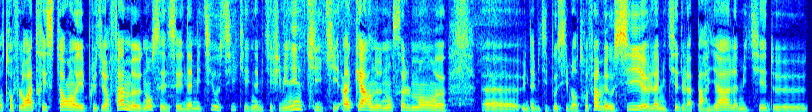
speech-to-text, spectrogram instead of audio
entre Flora Tristan et plusieurs femmes, euh, non, c'est c'est une amitié aussi, qui est une amitié féminine, qui, qui incarne non seulement euh, une amitié possible entre femmes, mais aussi euh, l'amitié de la paria, l'amitié de,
